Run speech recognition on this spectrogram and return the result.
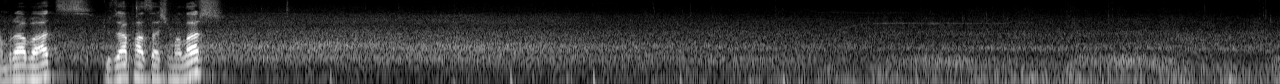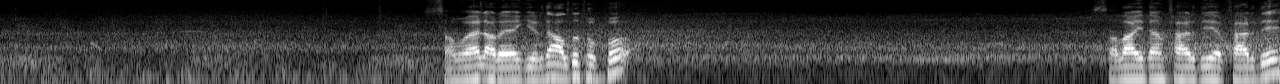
Amrabat. Güzel paslaşmalar. Samuel araya girdi. Aldı topu. Salah'dan Ferdi'ye Ferdi.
